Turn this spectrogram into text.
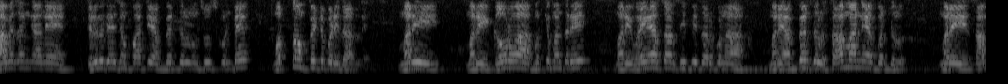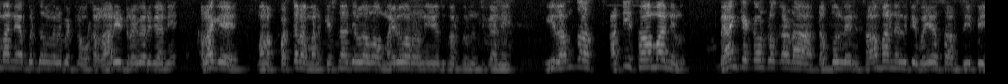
ఆ విధంగానే తెలుగుదేశం పార్టీ అభ్యర్థులను చూసుకుంటే మొత్తం పెట్టుబడిదారులే. మరి మరి గౌరవ ముఖ్యమంత్రి మరి వైఎస్ఆర్సీపీ తరఫున మరి అభ్యర్థులు సామాన్య అభ్యర్థులు మరి సామాన్య అభ్యర్థులు నిలబెట్టిన ఒక లారీ డ్రైవర్ కానీ అలాగే మన పక్కన మన కృష్ణా జిల్లాలో మైలవరం నియోజకవర్గం నుంచి కానీ వీరంతా అతి సామాన్యులు. బ్యాంక్ అకౌంట్లో కూడా డబ్బులు లేని సామాన్యులకి వైఎస్ఆర్సీపీ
